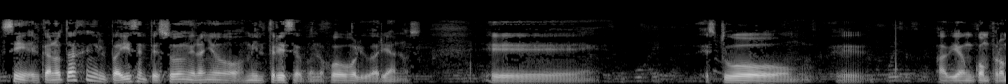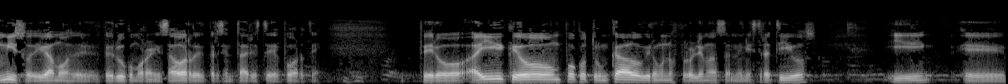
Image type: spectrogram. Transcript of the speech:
Sí, el canotaje en el país empezó en el año 2013 con los Juegos Bolivarianos. Eh, estuvo, eh, había un compromiso, digamos, del Perú como organizador de presentar este deporte. Pero ahí quedó un poco truncado, hubieron unos problemas administrativos y eh,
